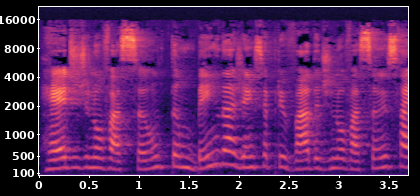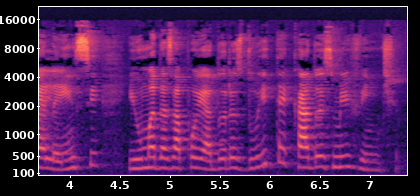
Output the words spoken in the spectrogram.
head de inovação também da Agência Privada de Inovação Israelense e uma das apoiadoras do ITK 2020.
